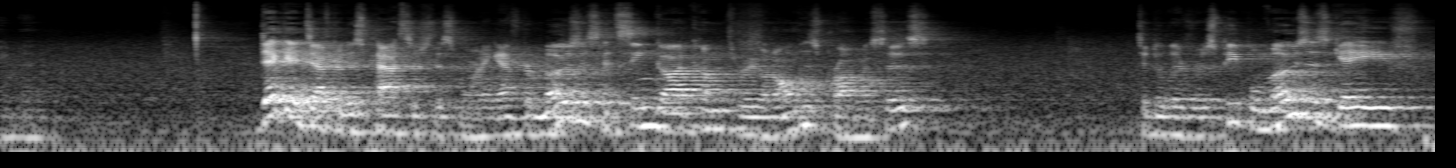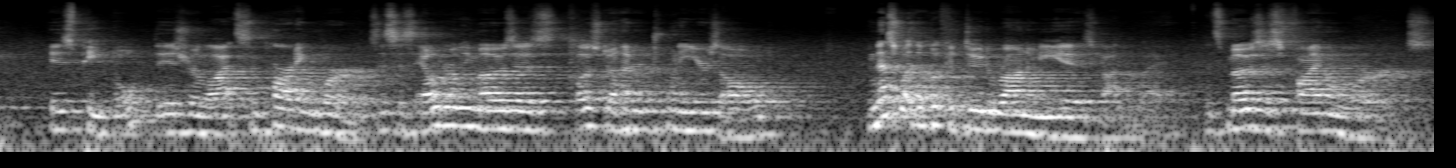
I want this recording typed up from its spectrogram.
amen. Decades after this passage this morning, after Moses had seen God come through on all his promises to deliver his people, Moses gave his people, the Israelites, some parting words. This is elderly Moses, close to 120 years old. And that's what the book of Deuteronomy is, by the way. It's Moses' final words.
